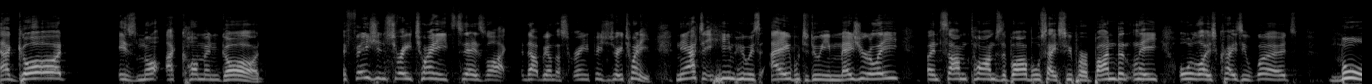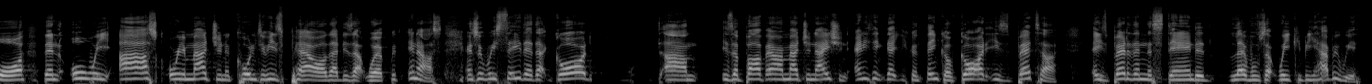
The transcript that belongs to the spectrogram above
Our God is not a common God. Ephesians 3.20 says like, that'll be on the screen, Ephesians 3.20. Now to him who is able to do immeasurably, and sometimes the Bible will say super abundantly, all those crazy words, more than all we ask or imagine according to his power that is at work within us. And so we see there that God um, is above our imagination. Anything that you can think of, God is better. He's better than the standard levels that we can be happy with.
